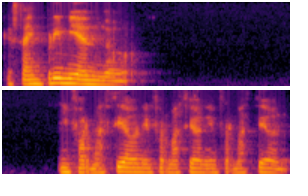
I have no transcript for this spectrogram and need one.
que está imprimiendo información, información, información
